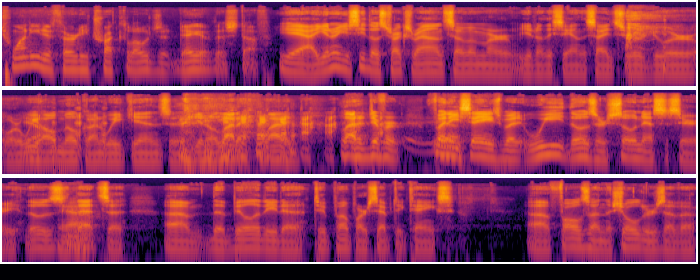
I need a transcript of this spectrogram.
20 to 30 truckloads a day of this stuff. Yeah, you know, you see those trucks around. Some of them are, you know, they say on the side sewer doer, or we haul milk on weekends, and you know, a lot of, a lot of, a lot of different funny sayings. But we, those are so necessary. Those, Yeah. that's a, um, the ability to to pump our septic tanks uh, falls on the shoulders of a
